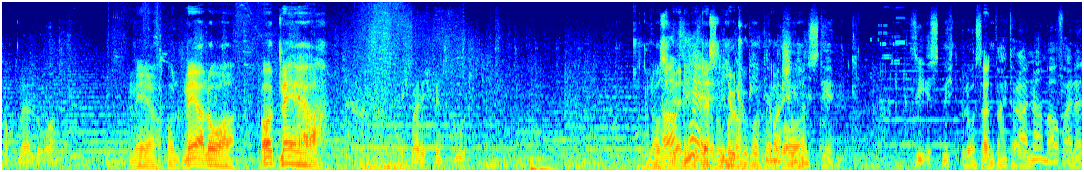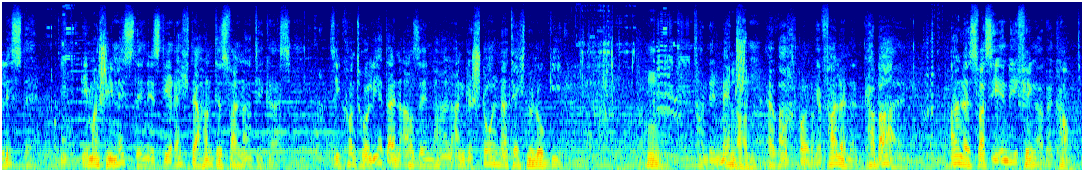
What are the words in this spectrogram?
Noch mehr Lore? Mehr und mehr Lore. Und mehr. Ich meine, ich find's gut. Genauso wie Okay. einige Destiny Der YouTuber. Aber Maschinistin. Sie ist nicht bloß ein weiterer Name auf einer Liste. Die Maschinistin ist die rechte Hand des Fanatikers. Sie kontrolliert ein Arsenal an gestohlener Technologie. Hm. Von den Menschen, Laden. Erwachten, Gefallenen, Kabalen. Alles, was sie in die Finger bekommt.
